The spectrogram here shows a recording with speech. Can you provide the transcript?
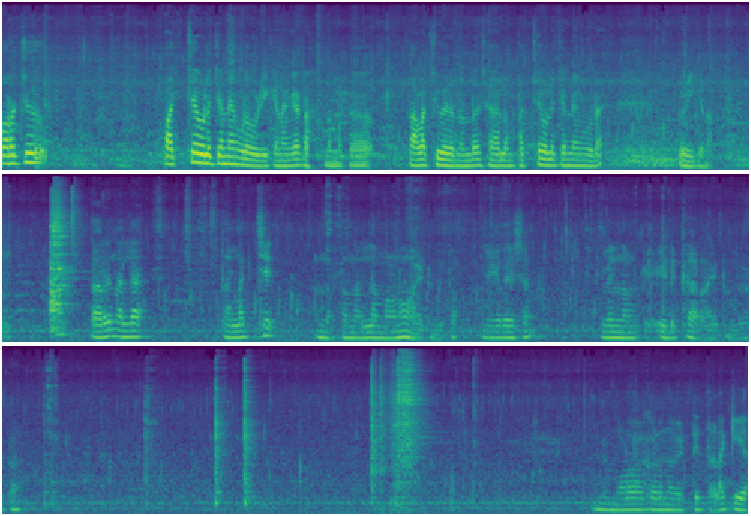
കുറച്ച് പച്ച വെളിച്ചെണ്ണയും കൂടെ ഒഴിക്കണം കേട്ടോ. നമുക്ക് തിളച്ച് വരുന്നുണ്ട്. ശകലം പച്ച വെളിച്ചെണ്ണയും കൂടെ ഒഴിക്കണം. കറി നല്ല തിളച്ച് നല്ല മണമായിട്ടുണ്ട് ഇപ്പം. ഏകദേശം ഇവൻ നമുക്ക് എടുക്കാറായിട്ടുണ്ട് കേട്ടോ. മുളകൊക്കെ കിടന്ന് വെട്ടി തിളയ്ക്കുക.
